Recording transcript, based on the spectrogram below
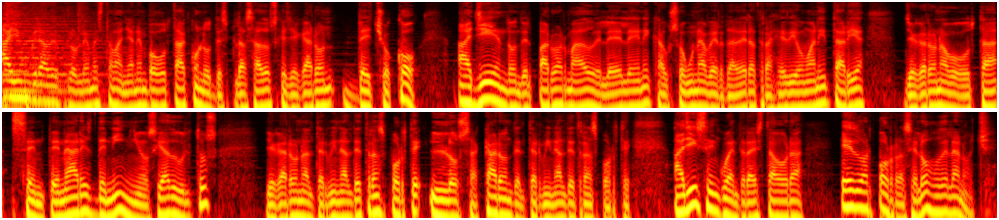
Hay un grave problema esta mañana en Bogotá con los desplazados que llegaron de Chocó. Allí en donde el paro armado del ELN causó una verdadera tragedia humanitaria, llegaron a Bogotá centenares de niños y adultos, llegaron al terminal de transporte, los sacaron del terminal de transporte. Allí se encuentra a esta hora Eduard Porras, el ojo de la noche.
